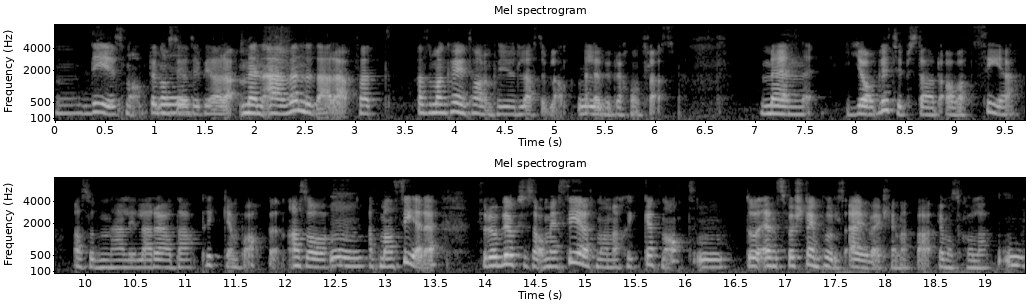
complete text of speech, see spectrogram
Mm. Det är smart, det måste Mm. jag typ göra. Men även det där, för att alltså man kan ju ta den på ljudlöst ibland, Mm. eller vibrationslös. Men jag blir typ störd av att se alltså den här lilla röda pricken på appen. Alltså Mm. att man ser det. För då blir det också så, om jag ser att någon har skickat något, Mm. då ens första impuls är ju verkligen att bara, jag måste kolla. Mm.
